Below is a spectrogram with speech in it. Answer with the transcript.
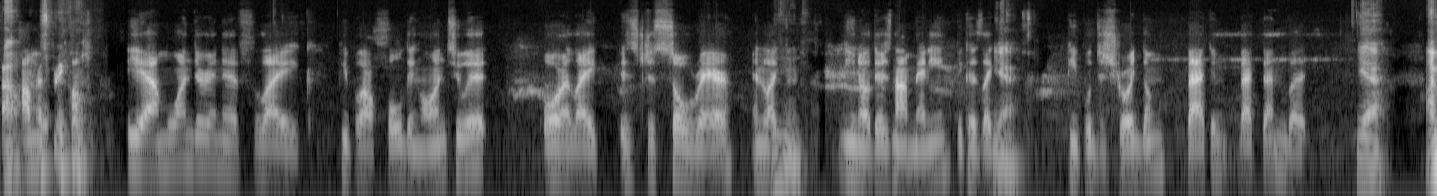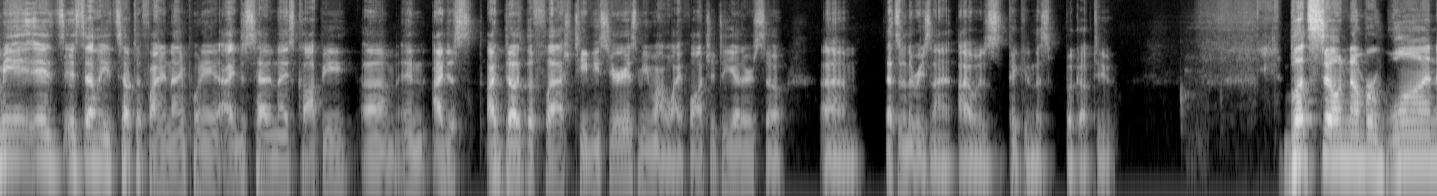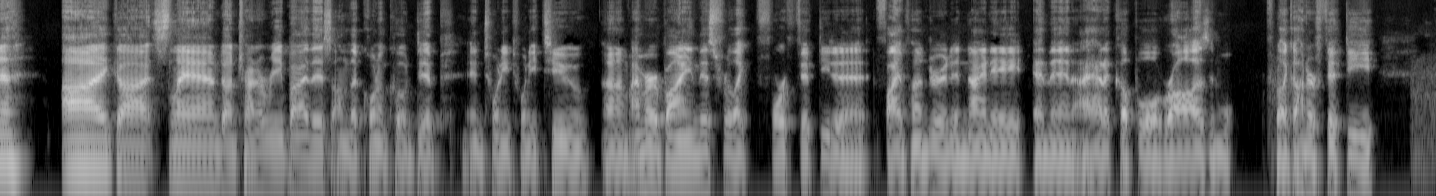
Oh, I'm, that's pretty cool. I'm, yeah, I'm wondering if like people are holding on to it, or like it's just so rare and like mm-hmm. you know there's not many because like yeah people destroyed them back in back then. But yeah, I mean, it's it's definitely tough to find a 9.8. I just had a nice copy. Um, and I just I dug the Flash TV series. Me and my wife watch it together. So um that's another reason I, I was picking this book up too. Bloodstone number one. I got slammed on trying to rebuy this on the quote unquote dip in 2022. Um, I remember buying this for like 450 to 500 and 98, and then I had a couple of raws and for like 150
